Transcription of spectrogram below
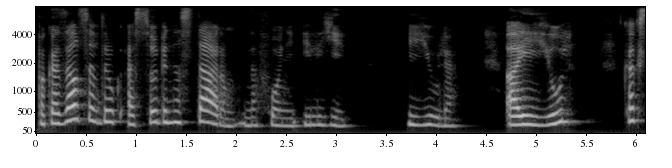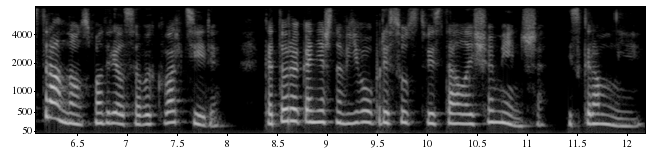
показался вдруг особенно старым на фоне Ильи, Июля. А Июль? Как странно он смотрелся в их квартире, которая, конечно, в его присутствии стала еще меньше и скромнее.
